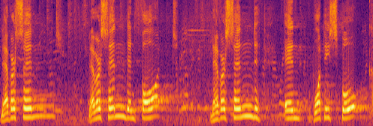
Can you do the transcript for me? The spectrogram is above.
never sinned, never sinned in thought, never sinned in what he spoke,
